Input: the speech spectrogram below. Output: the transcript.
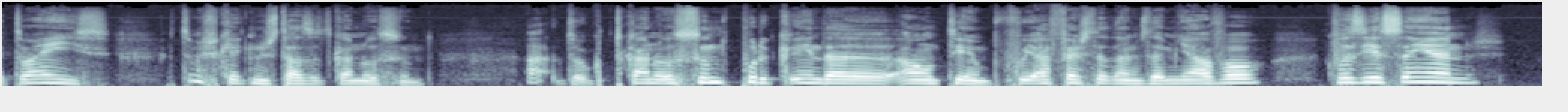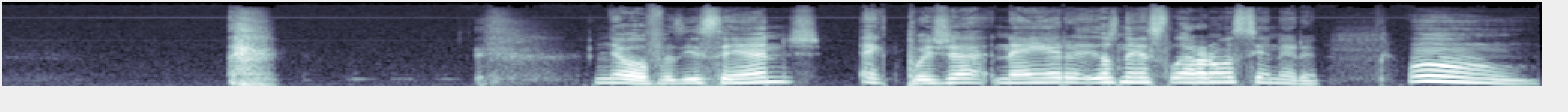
então é isso. Então, mas porquê é que nos estás a tocar no assunto? Ah, estou a tocar no assunto porque ainda há um tempo fui à festa de anos da minha avó que fazia 100 anos. minha avó fazia 100 anos é que depois já nem era, eles nem aceleraram a cena, era um,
